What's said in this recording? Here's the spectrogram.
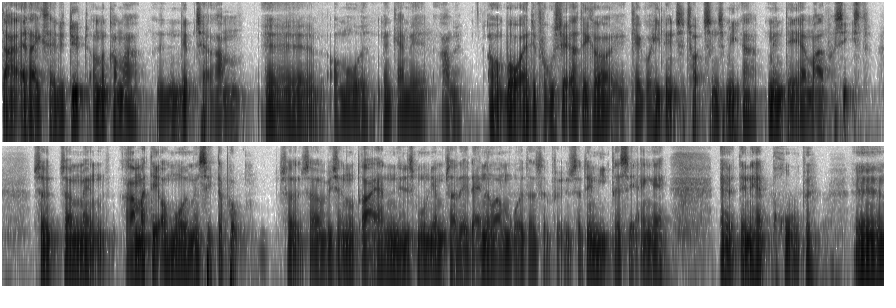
der er der ikke særlig dybt, og man kommer øh, nemt til at ramme øh, området, man gerne vil ramme. Og hvor er det fokuseret? Det kan, øh, kan gå helt ind til 12 cm, men det er meget præcist. Så, så man rammer det område, man sigter på. Så, så hvis jeg nu drejer den en lille smule, jamen, så er det et andet område, der selvfølgelig, så det er min placering af, af den her probe, øh,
